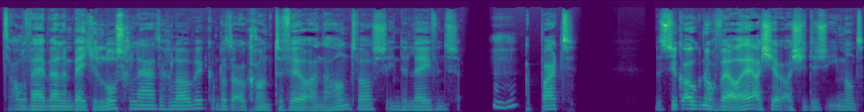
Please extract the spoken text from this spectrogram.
het allebei wel een beetje losgelaten geloof ik. Omdat er ook gewoon te veel aan de hand was in de levens, Mhm. apart. Dat is natuurlijk ook nog wel, hè, als je, als je dus iemand,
